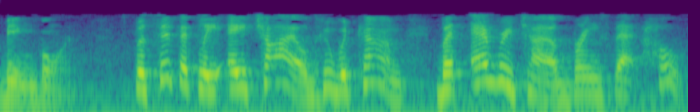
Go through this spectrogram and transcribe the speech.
being born. Specifically, a child who would come. But every child brings that hope.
